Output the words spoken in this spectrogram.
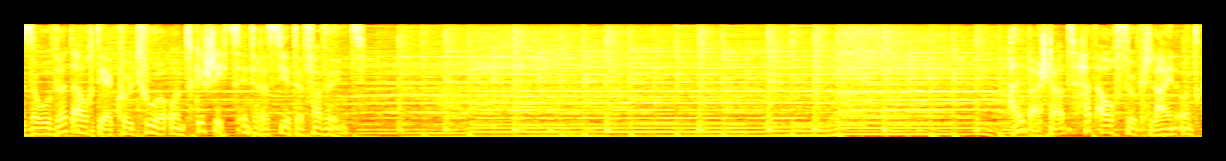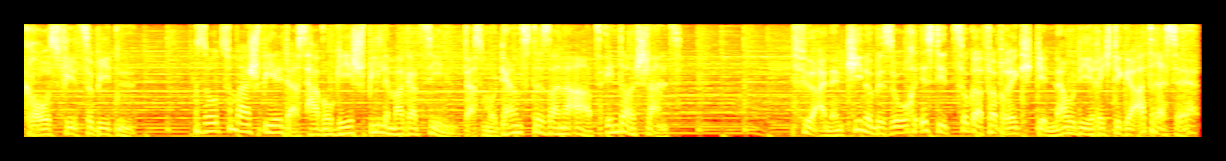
So wird auch der Kultur- und Geschichtsinteressierte verwöhnt. Halberstadt hat auch für Klein und Groß viel zu bieten. So zum Beispiel das HVG Spielemagazin, das modernste seiner Art in Deutschland. Für einen Kinobesuch ist die Zuckerfabrik genau die richtige Adresse.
